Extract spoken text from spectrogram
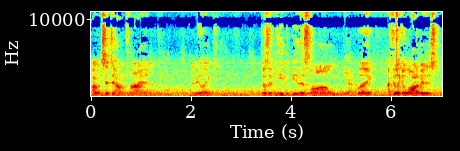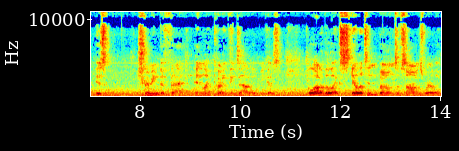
I would sit down with Ryan and be like, does it need to be this long? Yeah. Like, I feel like a lot of it is is trimming the fat and like cutting things out of it because a lot of the like skeleton bones of songs were like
